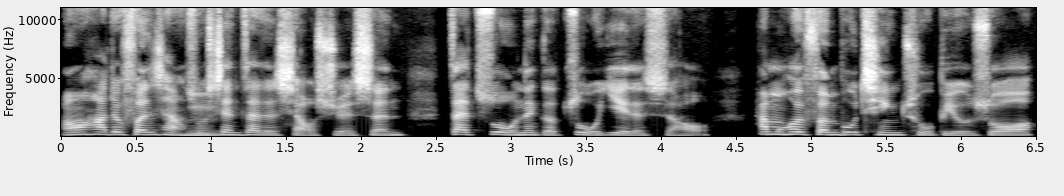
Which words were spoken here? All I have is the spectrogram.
然后他就分享说，现在的小学生在做那个作业的时候，嗯、他们会分不清楚，比如说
